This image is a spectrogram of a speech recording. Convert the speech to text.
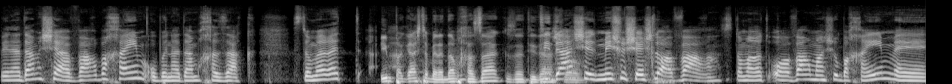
שבן אדם שעבר בחיים הוא בן אדם חזק. זאת אומרת, אם פגשת בן אדם חזק, זה תדע תדע שהוא- שמישהו שיש לו עבר, זאת אומרת, הוא עבר משהו בחיים אה,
